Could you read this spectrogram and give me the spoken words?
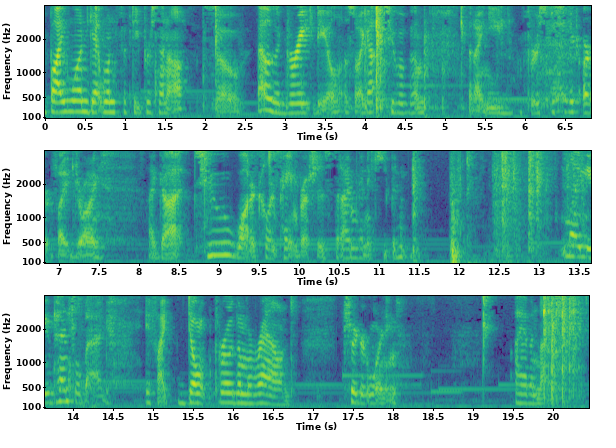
buy one, get one 50% off. So that was a great deal. So I got two of them that I need for a specific art fight drawing. I got two watercolor paintbrushes that I'm gonna keep in my new pencil bag. If I don't throw them around, trigger warning. I have a knife.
